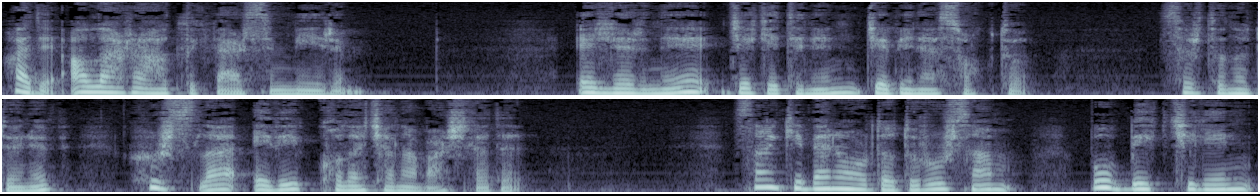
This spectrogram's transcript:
Hadi Allah rahatlık versin Mirim. Ellerini ceketinin cebine soktu. Sırtını dönüp hırsla evi kolaçana başladı. Sanki ben orada durursam bu bekçiliğin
